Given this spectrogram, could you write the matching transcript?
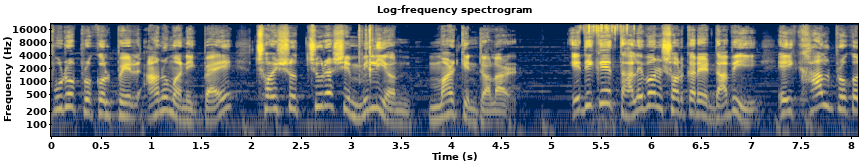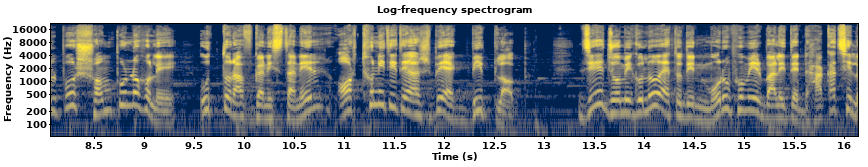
পুরো প্রকল্পের আনুমানিক ব্যয় ছয়শো চুরাশি মিলিয়ন মার্কিন ডলার। এদিকে তালেবান সরকারের দাবি, এই খাল প্রকল্প সম্পূর্ণ হলে উত্তর আফগানিস্তানের অর্থনীতিতে আসবে এক বিপ্লব। যে জমিগুলো এতদিন মরুভূমির বালিতে ঢাকা ছিল,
